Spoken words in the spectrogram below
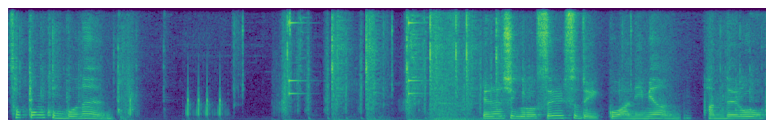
석궁 콤보는 이런 식으로 쓰일 수도 있고 아니면 반대로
